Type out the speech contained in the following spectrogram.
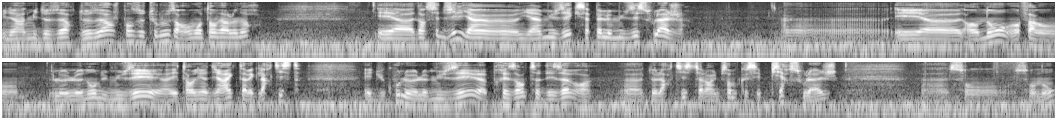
1h30, 2h, 2h je pense de Toulouse en remontant vers le nord. Et euh, dans cette ville, il y, a un musée qui s'appelle le musée Soulage. et en nom, enfin le, nom du musée est en lien direct avec l'artiste. Et du coup, le, musée présente des œuvres de l'artiste. Alors il me semble que c'est Pierre Soulage. son, nom.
